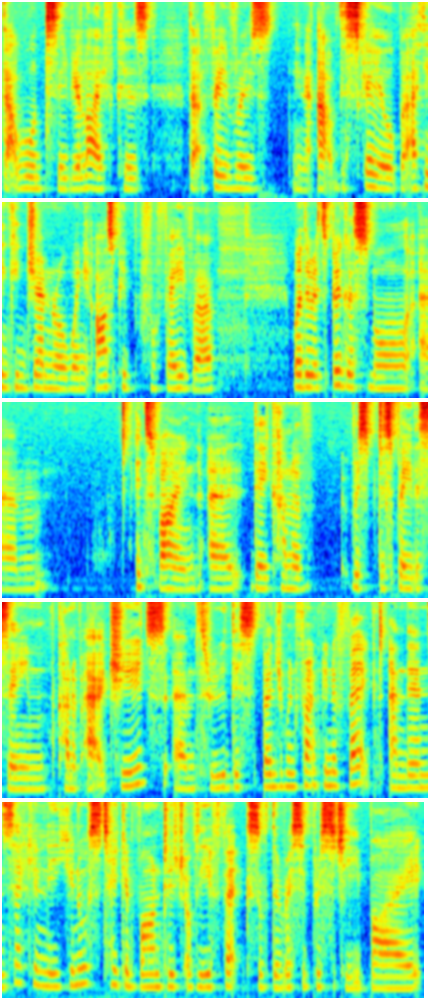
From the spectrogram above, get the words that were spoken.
that would save your life because that favor is you know out of the scale. But I think in general, when you ask people for favor, whether it's big or small, um, it's fine. Uh, they kind of display the same kind of attitudes um, through this Benjamin Franklin effect. And then, secondly, you can also take advantage of the effects of the reciprocity by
